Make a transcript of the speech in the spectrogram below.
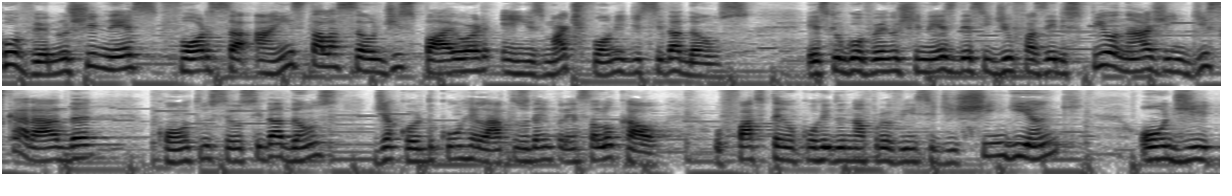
Governo chinês força a instalação de spyware em smartphone de cidadãos. Eis que o governo chinês decidiu fazer espionagem descarada contra os seus cidadãos, de acordo com relatos da imprensa local. O fato tem ocorrido na província de Xinjiang, onde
